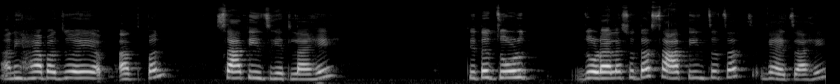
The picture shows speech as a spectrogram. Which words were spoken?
आणि ह्या बाजू आहे आत पण. सात इंच घेतला आहे. तिथं जोड जोडायला सुद्धा सात इंचचाच घ्यायचा आहे.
